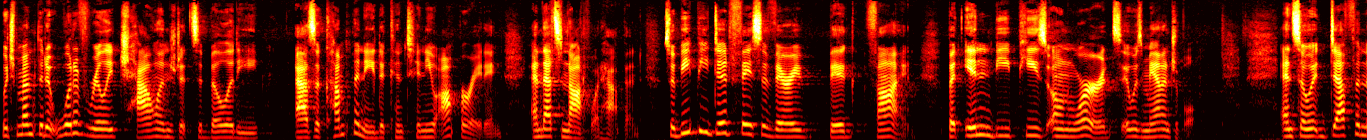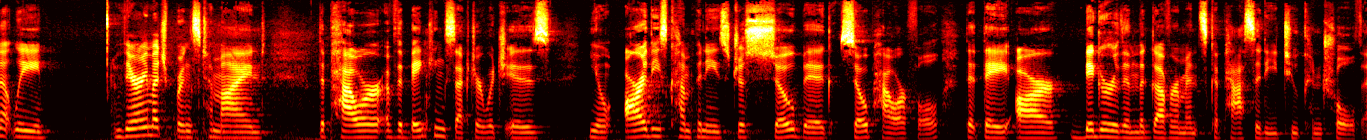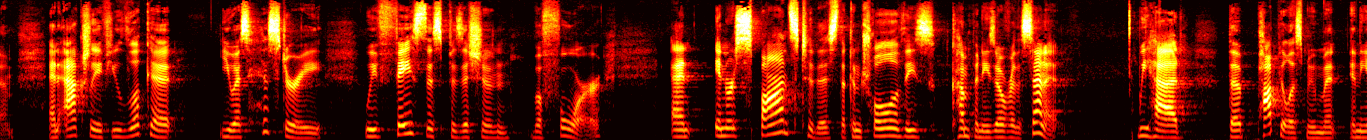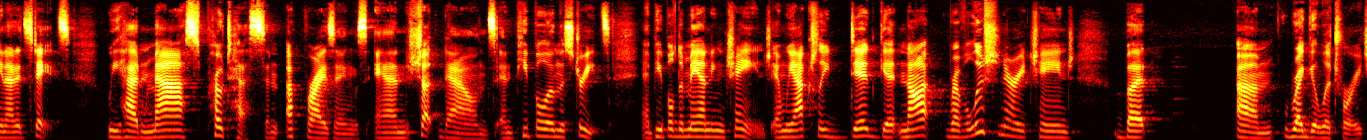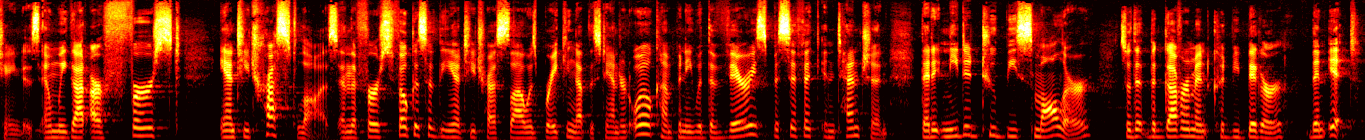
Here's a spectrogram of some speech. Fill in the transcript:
which meant that it would have really challenged its ability as a company to continue operating. And that's not what happened. So BP did face a very big fine, but in BP's own words, it was manageable. And so it definitely very much brings to mind the power of the banking sector, which is you know, are these companies just so big, so powerful that they are bigger than the government's capacity to control them? And actually, if you look at US history, we've faced this position before. And in response to this, the control of these companies over the Senate, we had the populist movement in the United States, we had mass protests and uprisings and shutdowns and people in the streets and people demanding change. And we actually did get not revolutionary change, but um, regulatory changes. And we got our first antitrust laws. And the first focus of the antitrust law was breaking up the Standard Oil Company with the very specific intention that it needed to be smaller so that the government could be bigger than it.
